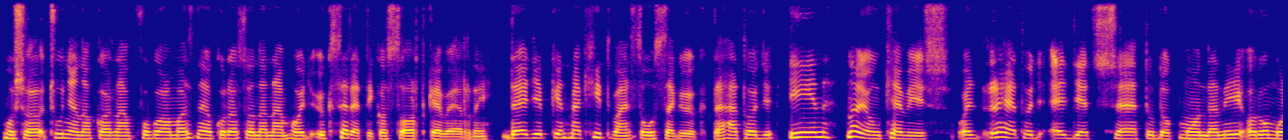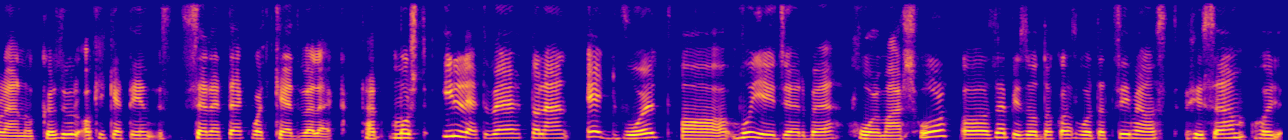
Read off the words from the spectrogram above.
most ha csúnyán akarnám fogalmazni, akkor azt mondanám, hogy ők szeretik a szart keverni. De egyébként meg hitvány szószegők. Tehát, hogy én nagyon kevés, vagy lehet, hogy egyet se tudok mondani a romulánok közül, akiket én szeretek, vagy kedvelek. Tehát most, illetve talán egy volt a Voyager-be, hol máshol. Az epizódnak az volt a címe, azt hiszem, hogy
